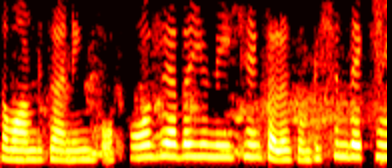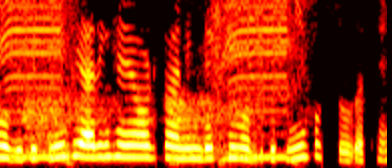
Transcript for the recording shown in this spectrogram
तमाम डिज़ाइनिंग बहुत ज़्यादा यूनिक हैं, कलर कॉम्बिनेशन देखें, वो भी कितनी प्यारी हैं और डिज़ाइनिंग देखें, वो भी कितनी खूबसूरत हैं।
